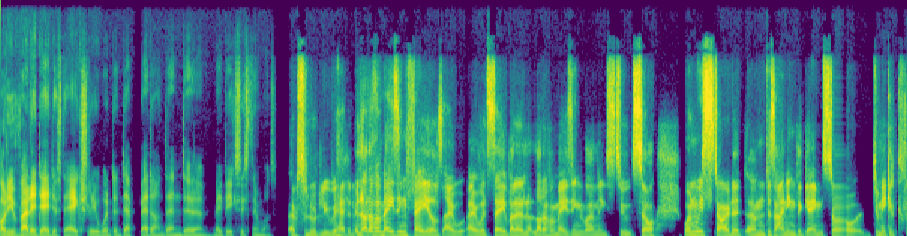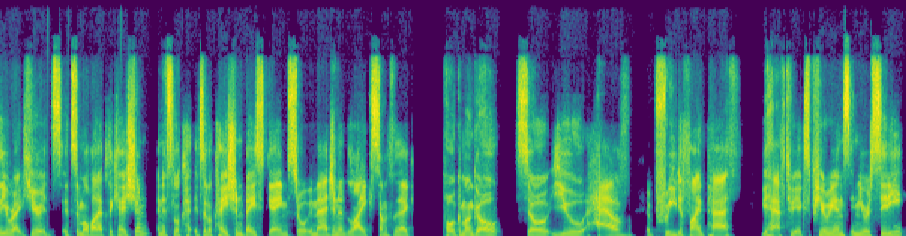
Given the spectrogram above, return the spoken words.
how do you validate if they actually would adapt better than the maybe existing ones? Absolutely, we had a lot of amazing fails, I, I would say, but a lot of amazing learnings too. So, when we started um, designing the game, so to make it clear right here, it's it's a mobile application and it's loca- it's a location based game. So imagine it like something like Pokemon Go. So you have a predefined path you have to experience in your city.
